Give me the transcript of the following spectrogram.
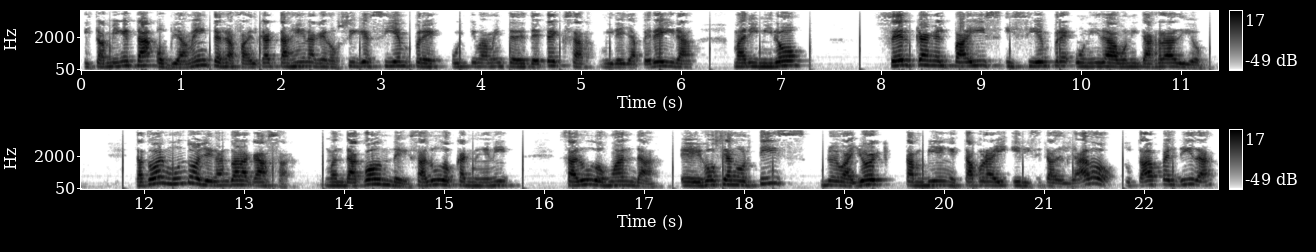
y también está, obviamente, Rafael Cartagena, que nos sigue siempre, últimamente desde Texas, Mireya Pereira, Mari Miró, cerca en el país y siempre unida a Bonita Radio. Está todo el mundo llegando a la casa. Wanda Conde, saludos, Carmen Enit, saludos, Wanda. Eh, Josian Ortiz, Nueva York también está por ahí. Irisita Delgado, tú estabas perdida.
